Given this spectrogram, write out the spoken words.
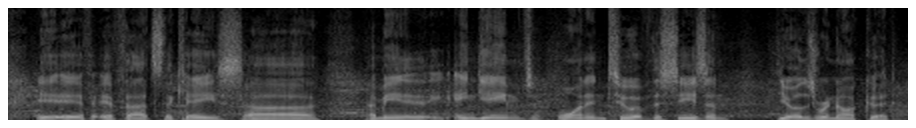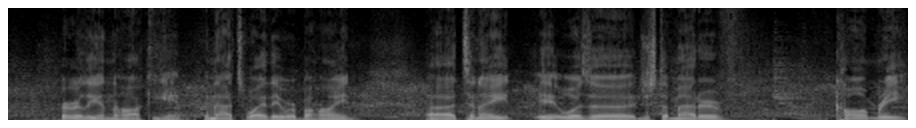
if, if that's the case. Uh, I mean, in games one and two of the season, the Oilers were not good early in the hockey game, and that's why they were behind. Uh, tonight, it was a, just a matter of Comrie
